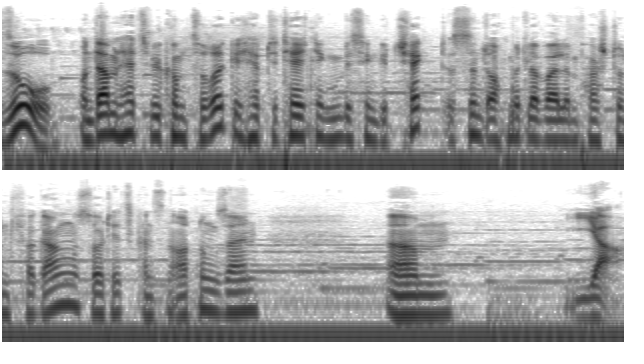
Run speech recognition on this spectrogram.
So, und damit herzlich willkommen zurück. Ich habe die Technik ein bisschen gecheckt. Es sind auch mittlerweile ein paar Stunden vergangen. Es sollte jetzt ganz in Ordnung sein. Ähm, ja.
